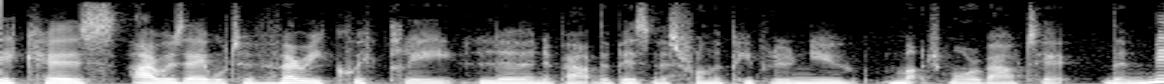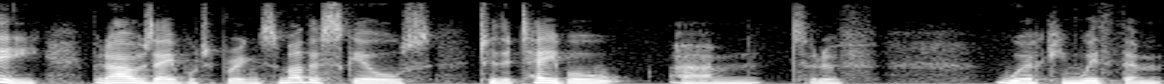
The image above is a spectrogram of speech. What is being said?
because I was able to very quickly learn about the business from the people who knew much more about it than me. But I was able to bring some other skills to the table, um, sort of working with them.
